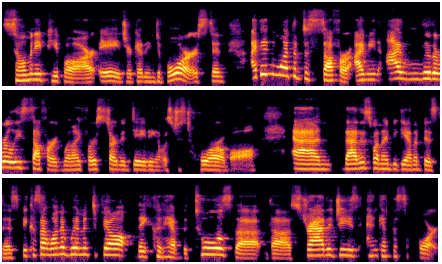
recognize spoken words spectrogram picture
so many people our age are getting divorced. And I didn't want them to suffer. I mean, I literally suffered when I first started dating. It was just horrible. And that is when I began a business because I wanted women to feel they could have the tools, the, the strategies, and get the support.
